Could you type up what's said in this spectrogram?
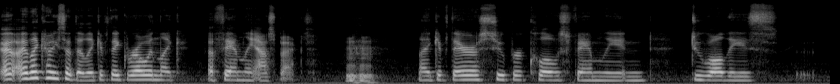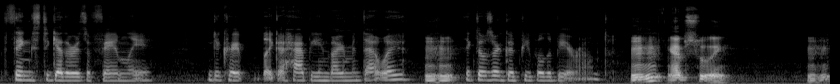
I, I like how you said that. Like if they grow in like a family aspect, mm-hmm. like if they're a super close family and do all these things together as a family, to create like a happy environment that way, Mm-hmm. like those are good people to be around. Mm-hmm. Absolutely. Mm-hmm.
